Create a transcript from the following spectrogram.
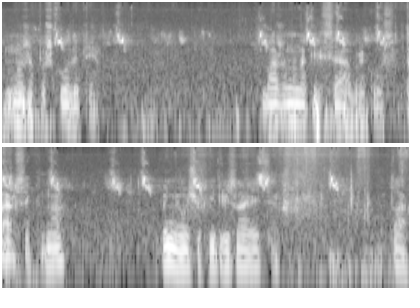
може пошкодити. Бажано на кільце абрикос. Персик на пеньочок відрізається. Так,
